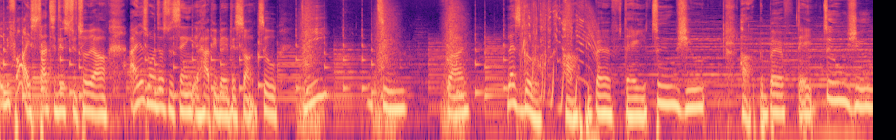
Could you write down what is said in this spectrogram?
so before I start this tutorial, I just want us to sing a happy birthday song. So three, two, one, let's go. Happy birthday to you. Happy birthday to you.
